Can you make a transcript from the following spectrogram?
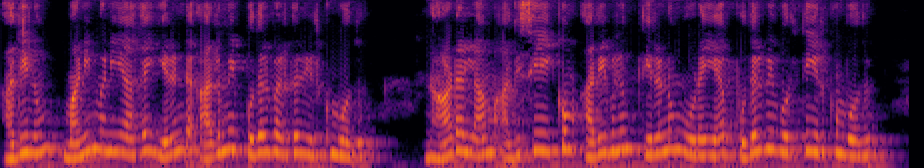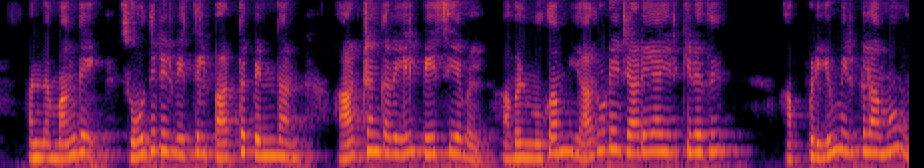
அதிலும் மணிமணியாக இரண்டு அருமை புதல்வர்கள் இருக்கும்போது நாடெல்லாம் அதிசயிக்கும் அறிவிலும் திறனும் உடைய புதல்வி ஒருத்தி இருக்கும்போது. அந்த மங்கை சோதரர் வீட்டில் பார்த்த பெண்தான் ஆற்றங்கரையில் பேசியவள் அவள் முகம் யாருடைய ஜாடையா இருக்கிறது அப்படியும் இருக்கலாமோ?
